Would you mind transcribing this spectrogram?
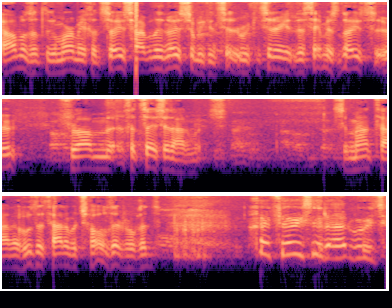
Almost at the Gemara Mechatzois Havli Noiser. We consider we're considering it the same as Noiser uh, from Chatzois and onwards. So Mount Tana, who's the Tana which holds it from Chatzois and onwards?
